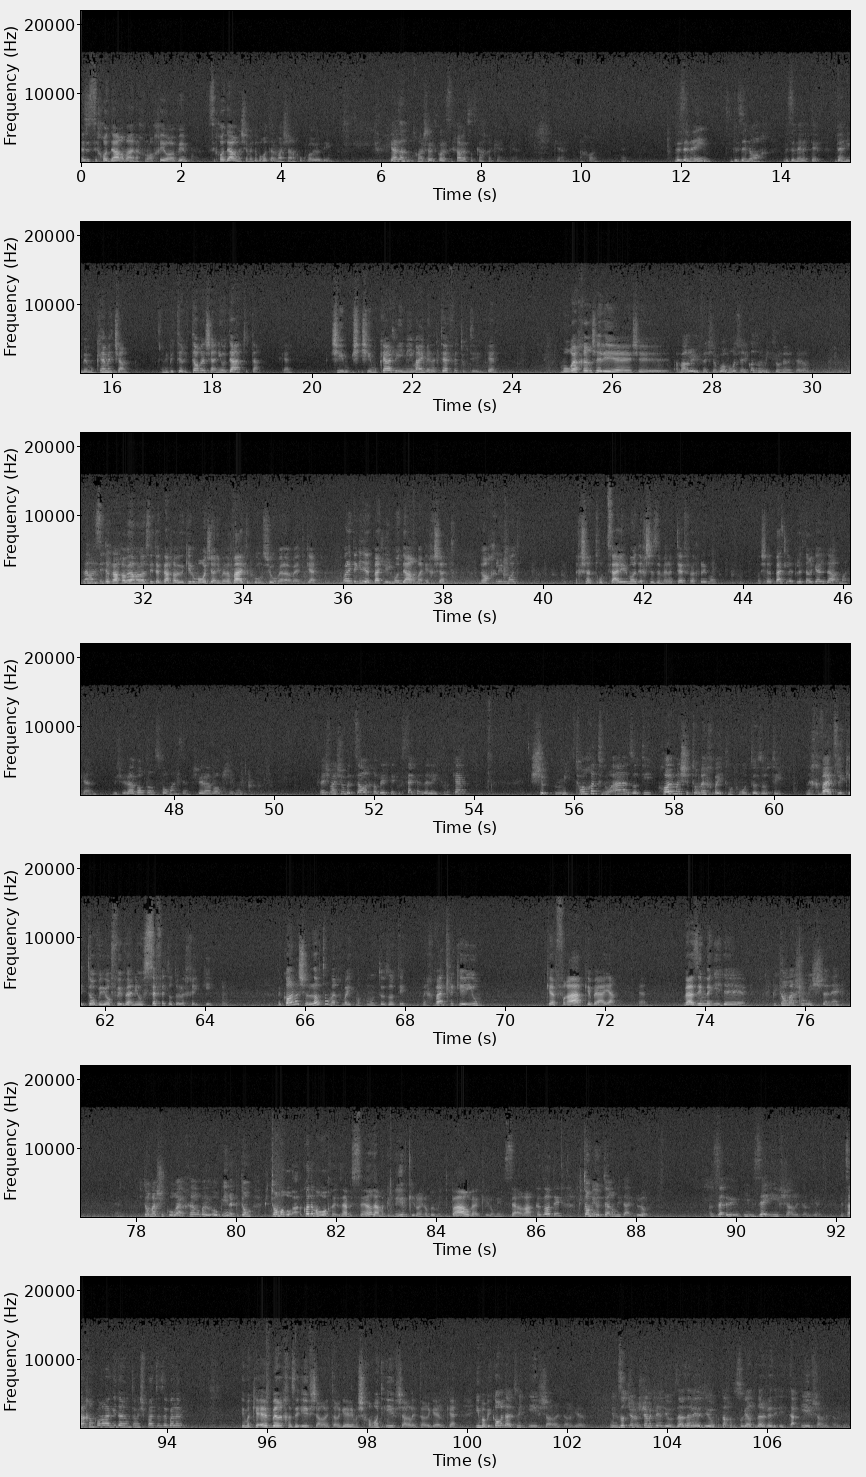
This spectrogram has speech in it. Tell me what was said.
איזה שיחות דרמה אנחנו הכי אוהבים? שיחות דרמה שמדברות על מה שאנחנו כבר יודעים. כי אז אנחנו יכולים לשבת כל השיחה ולעשות ככה, כן, כן, כן, נכון, כן. וזה נעים, וזה נוח, וזה מלטף, ואני ממוקמת שם. אני בטריטוריה שאני יודעת אותה, כן? שהיא, שהיא מוכרת לי, היא נעימה, היא מלטפת אותי, כן? מורה אחר שלי, אה, שאמר לי לפני שבוע, מורה שאני כל הזמן מתלוננת עליו. למה עשית ככה ולמה לא עשית ככה? וזה כאילו מורה שאני מלווה את הקורס שהוא מלמד, כן? בוא לי, תגידי, את באת ללמוד דרמה איך שאת נוח ללמוד? איך שאת רוצה ללמוד? איך שזה מלטף לך ללמוד? או שאת באת לתרגל דרמה, כן? בשביל לעבור טרנספורמציה, בשביל לעבור שינוי. ויש משהו בצורך הבלתי פוסק הזה להתמקם, שמתוך התנועה הזאת, כל מה שתומך בהתמקמות הזאת, נחווה אצלי כטוב ויופי ואני אוספת אותו לחיקי, וכל מה שלא תומך בהתמקמות הזאת, נחווה אצלי כאיום, כהפרעה, כבעיה. כן? ואז אם נגיד אה, פתאום משהו משתנה, כן? פתאום משהו קורה אחר, או הנה, פתאום, פתאום הרוח, קודם הרוח, זה היה בסדר, זה היה מגניב, כאילו היינו במדבר, והיה כאילו מין סערה כזאת, פתאום היא יותר מדי. לא. אז זה, עם זה אי אפשר לתרגם. יצא לכם כבר להגיד היום את המשפט הזה בלב? עם הכאב ברך הזה אי אפשר לתרגל, עם השכמות אי אפשר לתרגל, כן? עם הביקורת העצמית אי אפשר לתרגל. עם זאת שנושמת לידי או זזה לידי או פותחת וסוגרת את הדרך לידי, איתה אי אפשר לתרגל.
